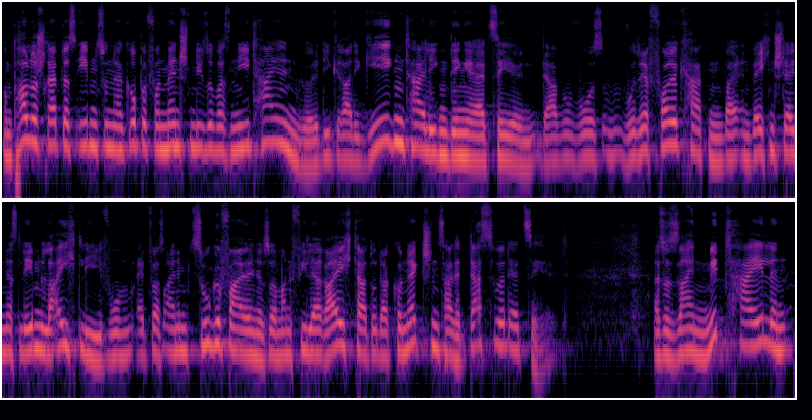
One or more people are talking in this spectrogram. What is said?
Und Paulus schreibt das eben zu einer Gruppe von Menschen, die sowas nie teilen würde, die gerade gegenteiligen Dinge erzählen, da wo, wo, es, wo sie Erfolg hatten, bei in welchen Stellen das Leben leicht lief, wo etwas einem zugefallen ist oder man viel erreicht hat oder Connections hatte, das wird erzählt. Also sein Mitteilen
